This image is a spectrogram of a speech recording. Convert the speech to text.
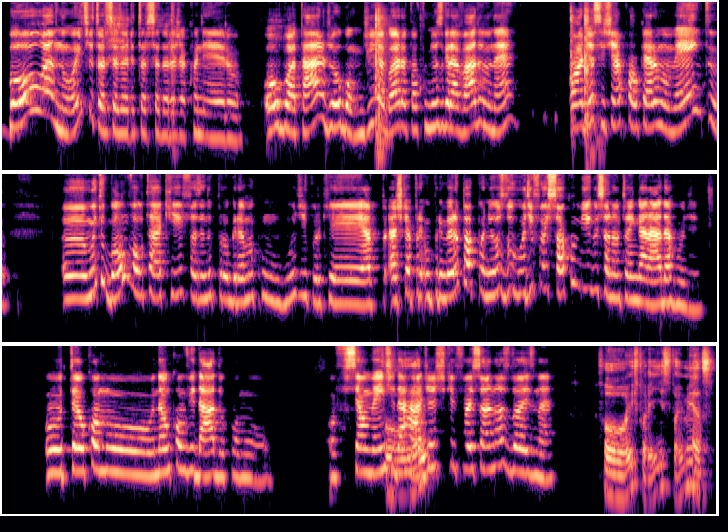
Boa noite, torcedor e torcedora jaconeiro. Ou boa tarde, ou bom dia agora, Papo News gravado, né? Pode assistir a qualquer momento. Uh, muito bom voltar aqui fazendo programa com o Rudy, porque a, acho que a, o primeiro Papo News do Rudy foi só comigo, se eu não estou enganada, Rudy. O teu como não convidado, como Oficialmente foi. da rádio, acho que foi só nós dois, né? Foi, foi isso, foi mesmo.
